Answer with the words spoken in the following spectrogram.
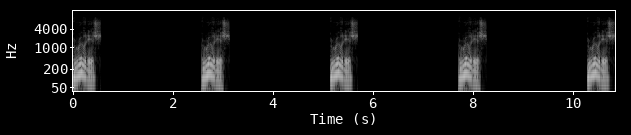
Rudish. Rudish. Rudish. Rudish. Rudish.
